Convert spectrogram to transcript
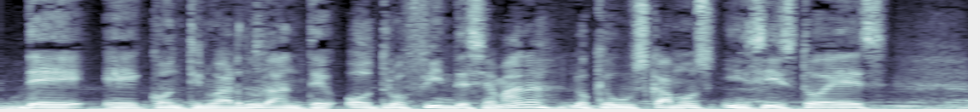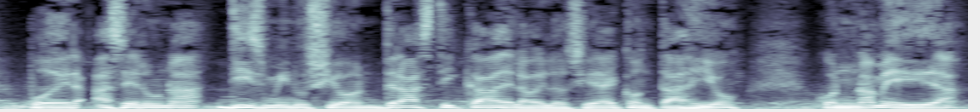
de eh, continuar durante otro fin de semana. Lo que buscamos, insisto, es poder hacer una disminución drástica de la velocidad de contagio con una medida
